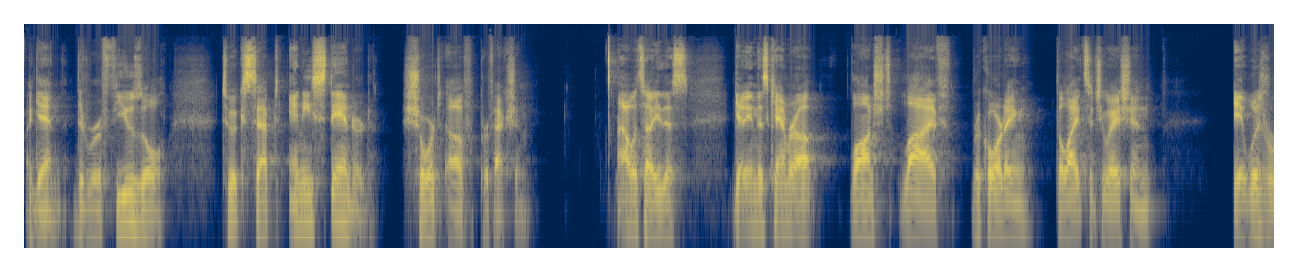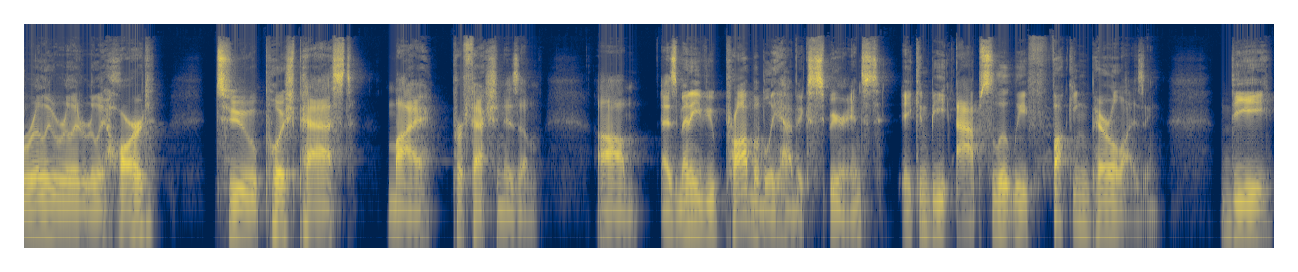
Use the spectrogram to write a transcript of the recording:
Again, the refusal to accept any standard short of perfection. I will tell you this getting this camera up, launched live, recording, the light situation, it was really, really, really hard to push past my perfectionism. Um, as many of you probably have experienced, it can be absolutely fucking paralyzing. The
